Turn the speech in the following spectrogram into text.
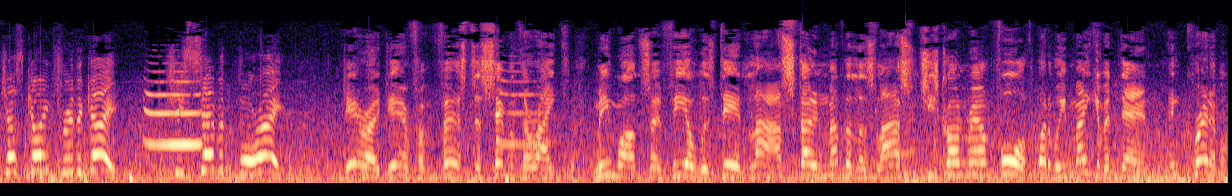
just going through the gate. She's seventh or eighth. Dare oh dare from first to seventh or eighth. Meanwhile, Sophia was dead last, stone motherless last, and she's gone round fourth. What do we make of it, Dan? Incredible.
